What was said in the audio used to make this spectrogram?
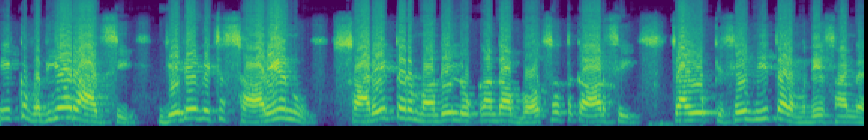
ਇੱਕ ਵਧੀਆ ਰਾਜ ਸੀ ਜਿਹਦੇ ਵਿੱਚ ਸਾਰਿਆਂ ਨੂੰ ਸਾਰੇ ਧਰਮਾਂ ਦੇ ਲੋਕਾਂ ਦਾ ਬਹੁਤ ਸਤਿਕਾਰ ਸੀ। ਚਾਹੇ ਉਹ ਕਿਸੇ ਵੀ ਧਰਮ ਦੇ ਸਨ।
